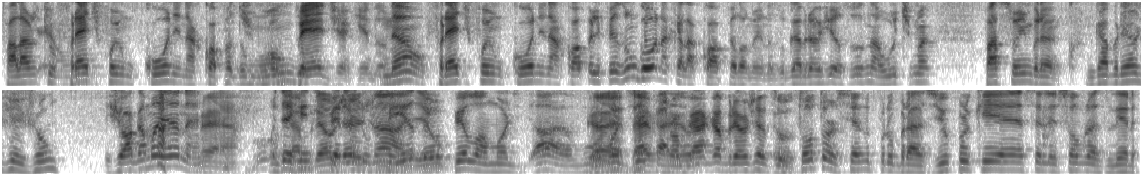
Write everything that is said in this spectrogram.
Falaram que o Fred foi um cone na Copa do Futebol Mundo. pede aqui do- Não, o Fred foi um cone na Copa. Ele fez um gol naquela Copa, pelo menos. O Gabriel Jesus, na última, passou em branco. Gabriel Jejum. Joga amanhã, né? É. Muita gente esperando Jesus. o Não, Pedro. eu, pelo amor de Ah, eu vou, É, vou dizer, deve cara. jogar eu, Gabriel eu Jesus. tô torcendo pro Brasil porque é seleção brasileira.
